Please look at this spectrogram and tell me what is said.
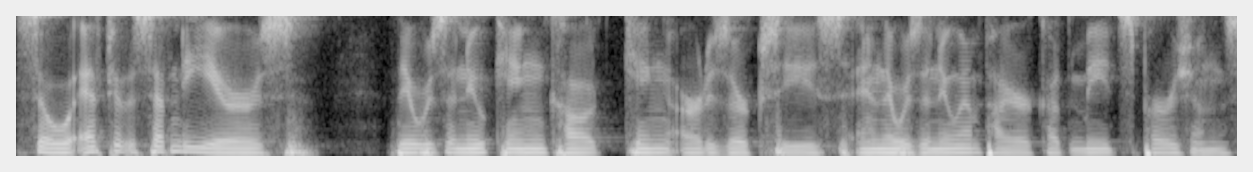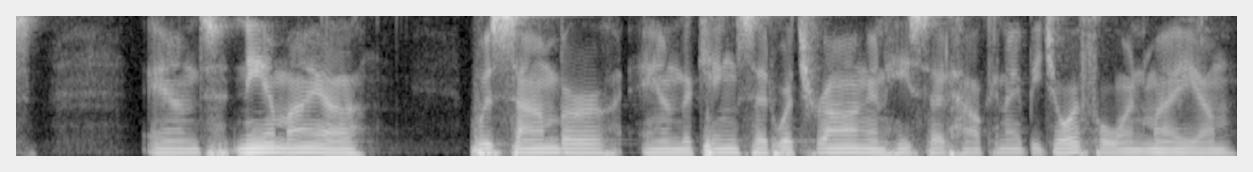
So after the 70 years, there was a new king called King Artaxerxes, and there was a new empire called the Medes Persians. And Nehemiah was somber, and the king said, "What's wrong?" And he said, "How can I be joyful when my um,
